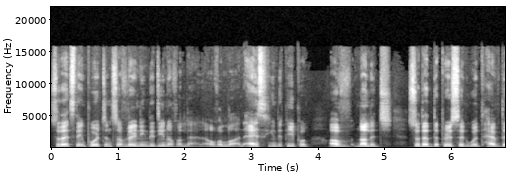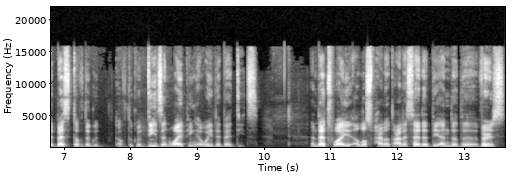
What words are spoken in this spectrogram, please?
So that's the importance of learning the deen of Allah, of Allah and asking the people of knowledge so that the person would have the best of the good of the good deeds and wiping away the bad deeds. And that's why Allah subhanahu wa ta'ala said at the end of the verse,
